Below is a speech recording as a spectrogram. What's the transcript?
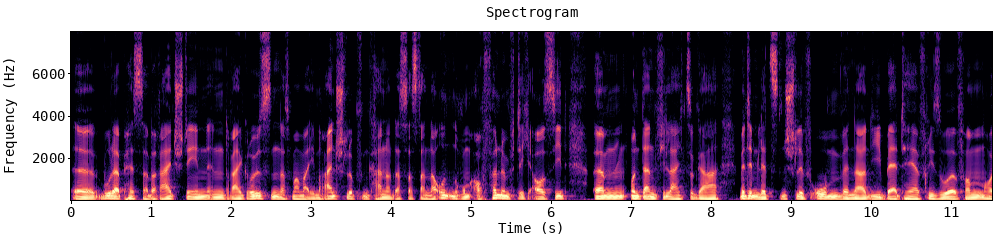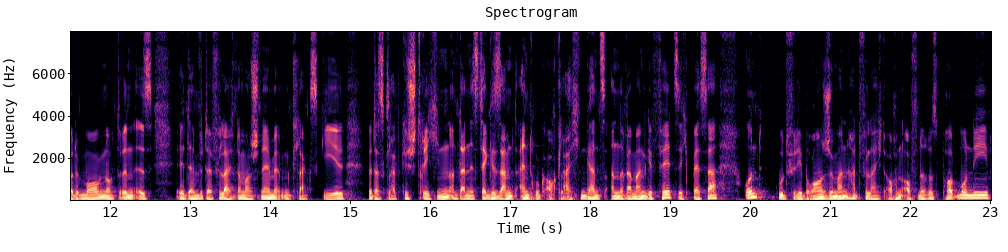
äh, Budapester bereitstehen in drei Größen, dass man mal eben reinschlüpfen kann und dass das dann da untenrum auch vernünftig aussieht. Ähm, und dann vielleicht sogar mit dem letzten Schliff oben, wenn da die Bad Hair Frisur vom heute Morgen Morgen noch drin ist, äh, dann wird er vielleicht nochmal schnell mit einem Klacksgel, wird das glatt gestrichen und dann ist der Gesamteindruck auch gleich ein ganz anderer. Man gefällt sich besser und gut für die Branche, man hat vielleicht auch ein offeneres Portemonnaie,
